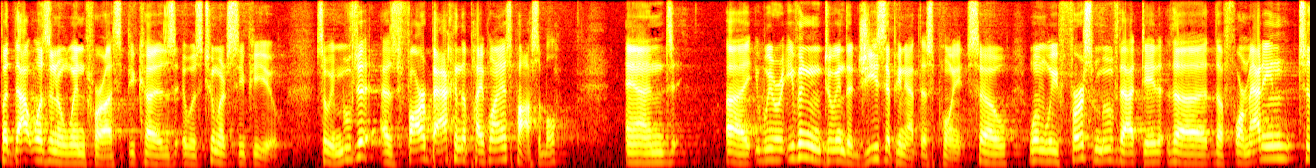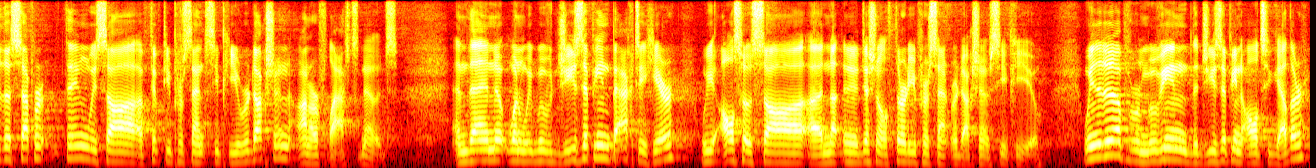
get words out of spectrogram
but that wasn't a win for us because it was too much CPU. So we moved it as far back in the pipeline as possible, and uh, we were even doing the gzipping at this point. So when we first moved that data, the, the formatting to the separate thing, we saw a 50% CPU reduction on our Flask nodes. And then when we moved gzipping back to here, we also saw an additional 30% reduction of CPU. We ended up removing the gzipping altogether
